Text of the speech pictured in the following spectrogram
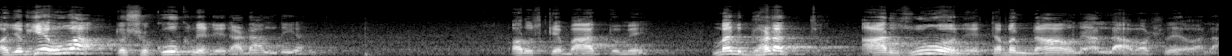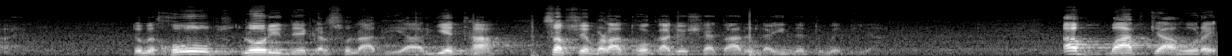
और जब ये हुआ तो शकूक ने डेरा डाल दिया। और उसके बाद तुम्हें मन घड़त आरजुओं ने, तमन्नाओं ने अल्लाह बख्शने वाला है। तुम्हें खूब लोरी देकर सुला दिया और ये था सबसे बड़ा धोखा जो शैतान लईन ने तुम्हें दिया। अब बात क्या हो रही?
